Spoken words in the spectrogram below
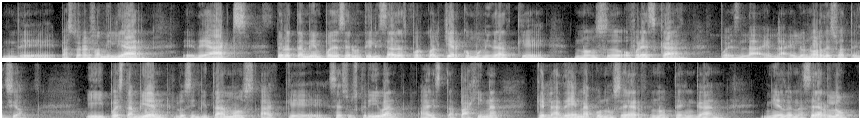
de pastoral familiar, eh, de ACTS, pero también puede ser utilizadas por cualquier comunidad que nos ofrezca pues el honor de su atención. Y pues también los invitamos a que se suscriban a esta página, que la den a conocer, no tengan miedo en hacerlo,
